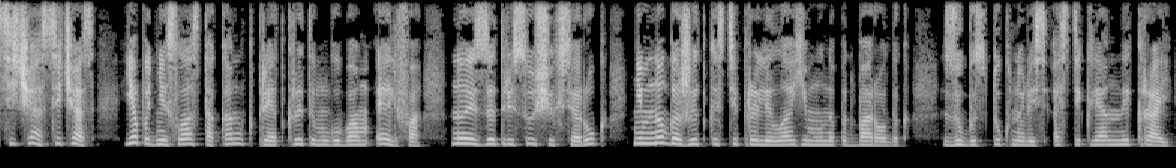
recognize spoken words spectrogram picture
«Сейчас, сейчас!» Я поднесла стакан к приоткрытым губам эльфа, но из-за трясущихся рук немного жидкости пролила ему на подбородок. Зубы стукнулись о стеклянный край.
